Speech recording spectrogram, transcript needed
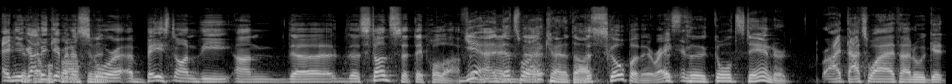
and you got to give it a score uh, based on the on the the stunts that they pull off. Yeah, and, that's and what the- I kinda thought. The scope of it, right? That's And- the gold standard. Right, that's why I thought it would get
